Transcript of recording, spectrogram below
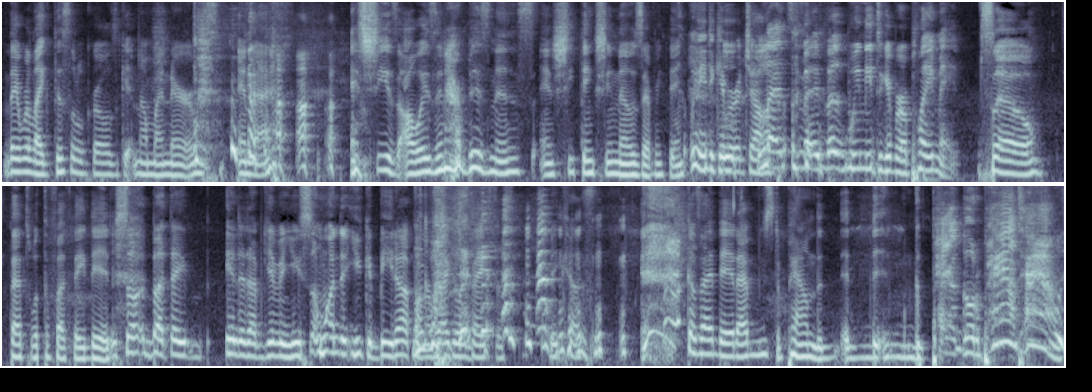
They were like, "This little girl is getting on my nerves," and I, and she is always in her business, and she thinks she knows everything. We need to give her a job. Let's. but we need to give her a playmate. So That's what the fuck they did. So, but they ended up giving you someone that you could beat up on a regular basis because Because I did. I used to pound the, the pound, go to Pound Town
